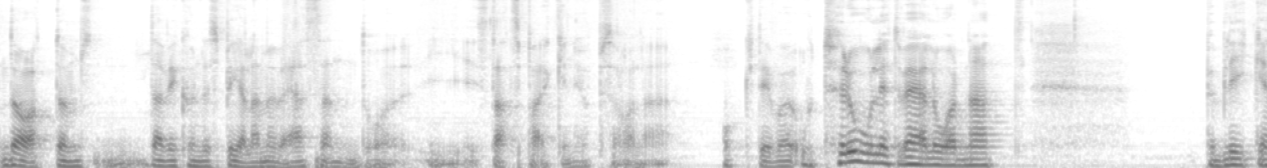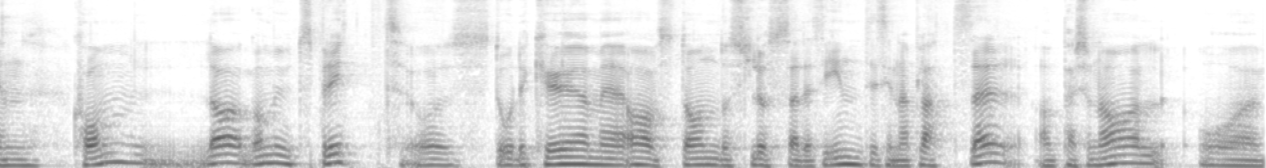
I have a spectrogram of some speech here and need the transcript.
datum där vi kunde spela med väsen då i Stadsparken i Uppsala. Och det var otroligt välordnat. Publiken kom lagom utspritt och stod i kö med avstånd och slussades in till sina platser av personal. Och,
